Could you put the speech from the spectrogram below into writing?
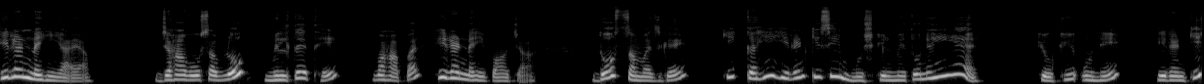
हिरण नहीं आया। जहाँ वो सब लोग मिलते थे, वहाँ पर हिरण नहीं पहुँचा। दोस्त समझ गए कि कहीं हिरण किसी मुश्किल में तो नहीं है, क्योंकि उन्हें हिरण की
